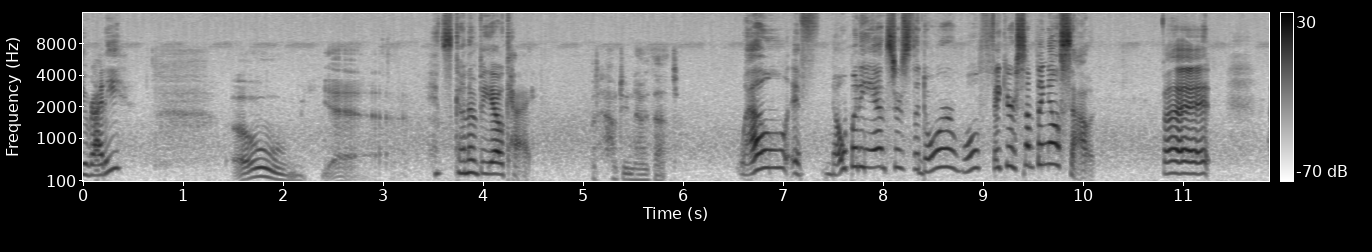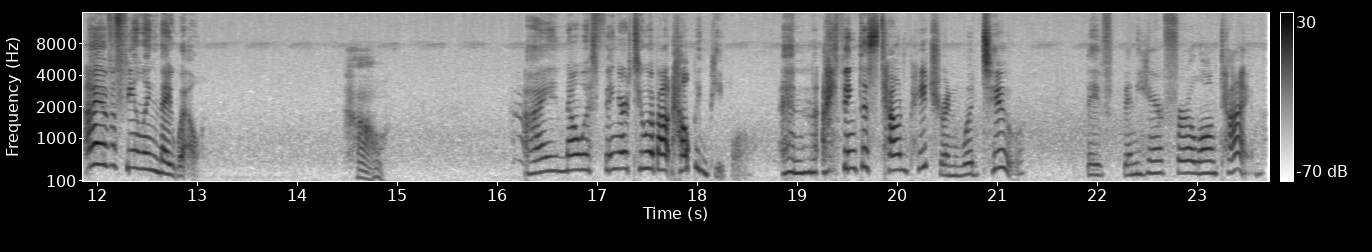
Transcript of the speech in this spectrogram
you ready? Oh, yeah. It's gonna be okay. But how do you know that? Well, if nobody answers the door, we'll figure something else out. But I have a feeling they will. How? I know a thing or two about helping people, and I think this town patron would too. They've been here for a long time.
